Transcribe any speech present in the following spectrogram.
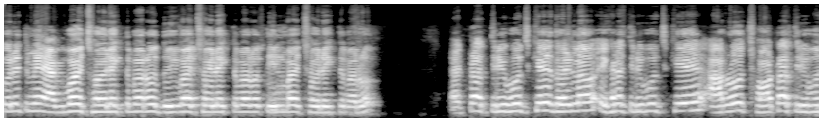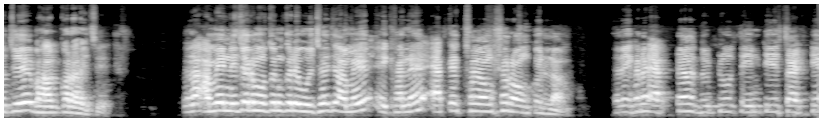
করে তুমি এক বাই ছয় লিখতে পারো, দুই বাই ছয় লিখতে পারো, তিন বাই ছয় লিখতে পারো। একটা ত্রিভুজকে ধরে নাও, এখানে ত্রিভুজকে আরও ছটা ত্রিভুজে ভাগ করা হয়েছে। আমি নিজের মতন করে বুঝে যে আমি এখানে একের ছয় অংশ রং করলাম। তাহলে এখানে একটা, দুটো, তিনটে, চারটে,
